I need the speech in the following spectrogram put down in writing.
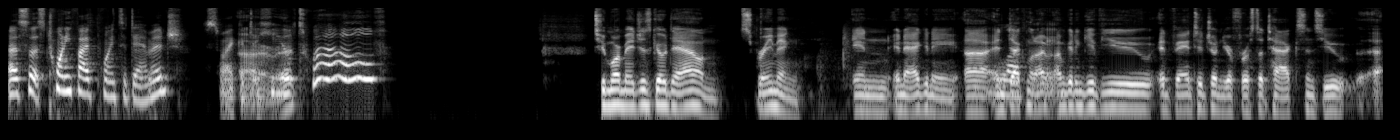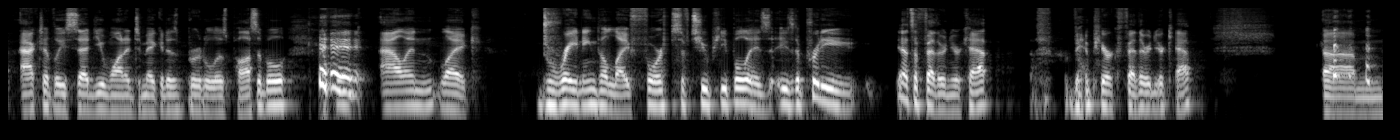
Uh, so that's 25 points of damage. So I get to heal Alright. 12. two more mages go down screaming in in agony uh and declan i'm, I'm going to give you advantage on your first attack since you uh, actively said you wanted to make it as brutal as possible I think alan like draining the life force of two people is is a pretty yeah it's a feather in your cap vampiric feather in your cap um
